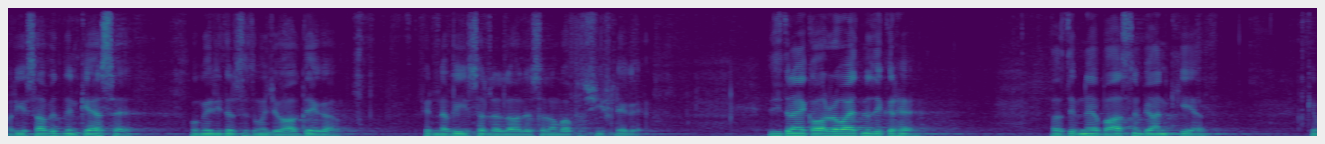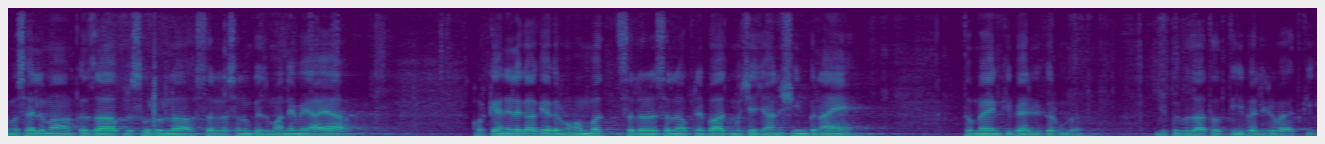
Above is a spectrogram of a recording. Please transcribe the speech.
और ये साबित बिन कैस है, वो मेरी तरफ़ से तुम्हें जवाब देगा। फिर नबी सल्लल्लाहु अलैहि वसल्लम वापस शीफ ले गए। इसी तरह एक और रवायत में ज़िक्र है। हज़रत अब्बास ने बयान किया कि मुसलमा कज़ाब रसूलुल्लाह सल्लल्लाहु अलैहि के ज़माने में आया और कहने लगा कि अगर मोहम्मद सल्लल्लाहु अलैहि अपने बाद मुझे जानशीन बनाएँ तो मैं इनकी पैरवी करूँगा। ये कोई वजात होती है पहली रवायत की।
